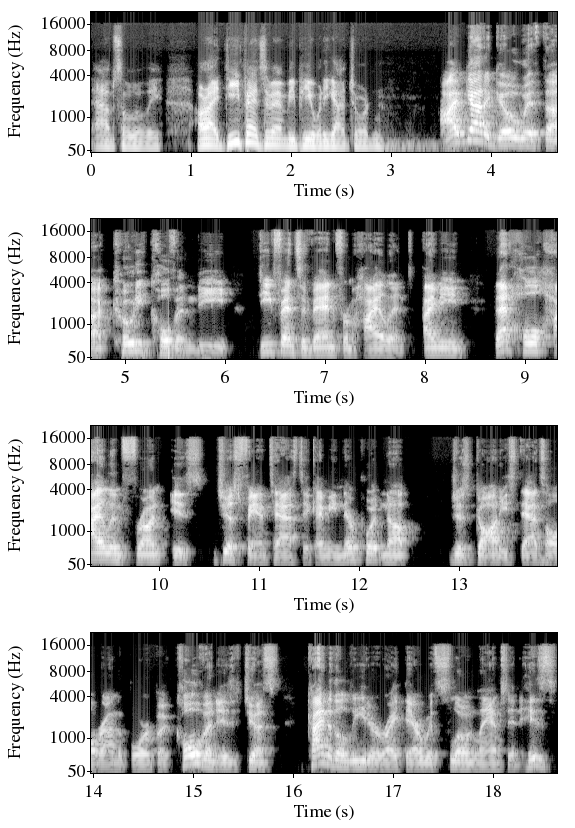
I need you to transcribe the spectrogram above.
absolutely. All right, defensive MVP. What do you got, Jordan? I've got to go with uh, Cody Colvin, the defensive end from Highland. I mean, that whole Highland front is just fantastic. I mean, they're putting up just gaudy stats all around the board, but Colvin is just kind of the leader right there with Sloan Lamson. His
